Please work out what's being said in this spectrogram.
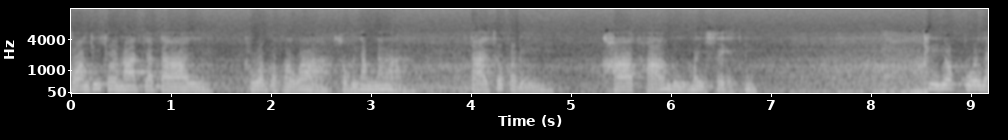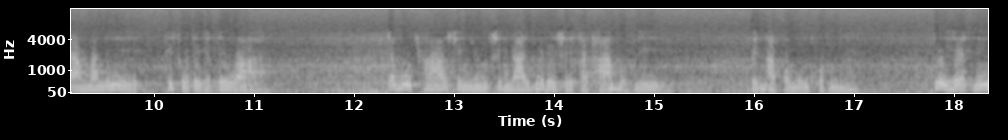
ก่อนที่ชาวนาจะตาย ครวญออกมาว่า สมน้ำหน้า ตายเท่าก็ดีคาถามีไม่เสกนี่ที่ยกตัวอย่างมานี้ที่สุดได้เห็นได้ว่า จะบูชาสิ่งหนึ่งสิ่งใดไม่ได้เสกคาถาบทนี้ เป็นอัปมงคลนะด้วยเหตุนี้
